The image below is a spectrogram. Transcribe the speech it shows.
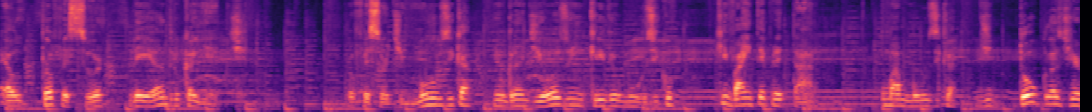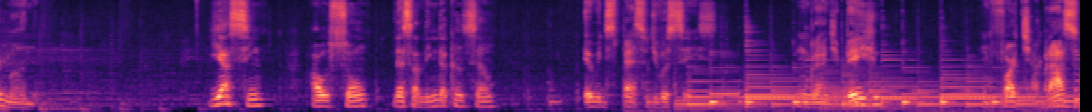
é o professor Leandro Canhete, professor de música e um grandioso e incrível músico que vai interpretar uma música de Douglas Germano. E assim, ao som dessa linda canção, eu me despeço de vocês. Um grande beijo, um forte abraço.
